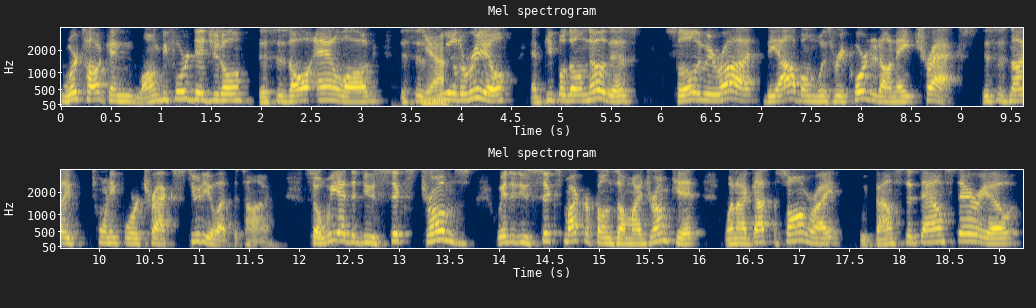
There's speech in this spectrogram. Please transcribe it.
we're talking long before digital. This is all analog. This is Yeah. reel to reel, and people don't know this. Slowly We Rot, the album was recorded on eight tracks. This is not a 24 track studio at the time. So we had to do six drums. We had to do six microphones on my drum kit. When I got the song right, we bounced it down stereo.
